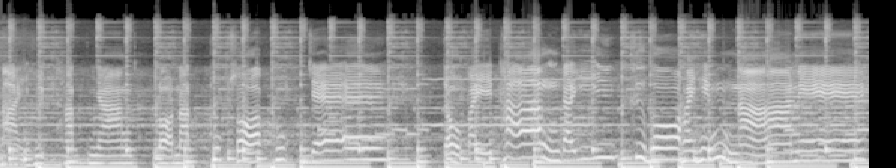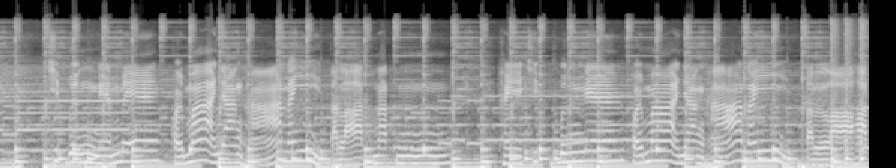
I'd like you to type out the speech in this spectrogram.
หายหึดหัดยางรอนัดทุกซอกทุกแจาไปทางใด คือบ่ให้เห็นหน้าแน่คิดเบิ่งแน่แม่คอยมาย่างหาในตลาดนัด ให้คิดเบิ่งแน่คอยมาย่างหาในตลาด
